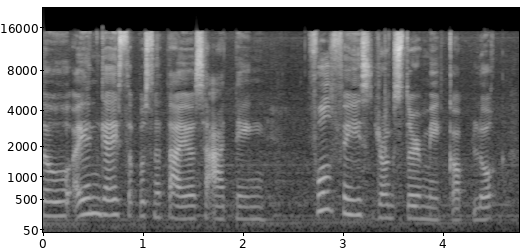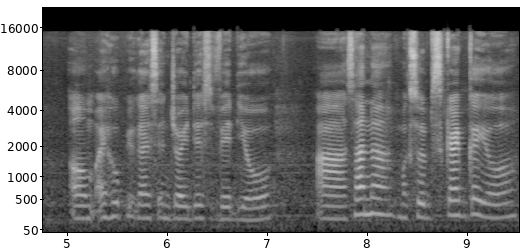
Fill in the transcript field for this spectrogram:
So, ayun guys, tapos na tayo sa ating full face drugstore makeup look. Um, I hope you guys enjoyed this video. Uh, sana mag-subscribe kayo.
